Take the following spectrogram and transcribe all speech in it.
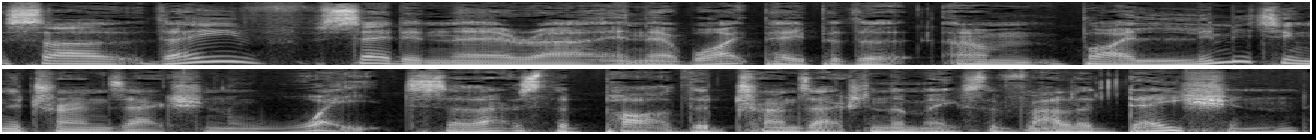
So they've said in their uh, in their white paper that um, by limiting the transaction weight, so that's the part of the transaction that makes the validation,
